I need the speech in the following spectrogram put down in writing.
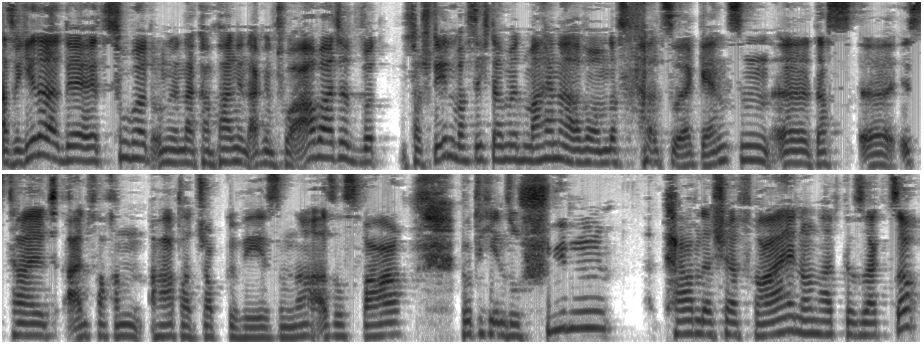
also jeder, der jetzt zuhört und in der Kampagnenagentur arbeitet, wird verstehen, was ich damit meine. Aber um das mal zu ergänzen, äh, das äh, ist halt einfach ein harter Job gewesen. Ne? Also es war wirklich in so Schüben kam der Chef rein und hat gesagt, so,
